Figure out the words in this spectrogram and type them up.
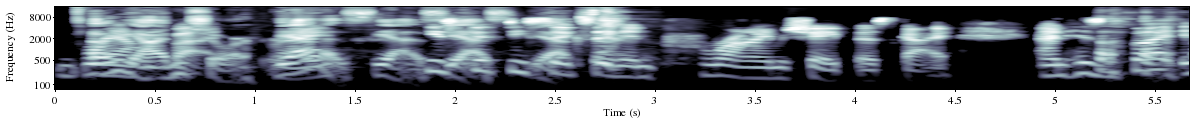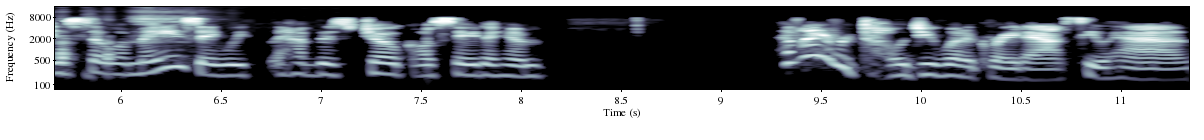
brown oh, yeah, I'm butt, sure. Right? Yes, yes. He's yes, 56 yes. and in prime shape. This guy, and his butt is so amazing. We have this joke. I'll say to him. Have I ever told you what a great ass you have?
